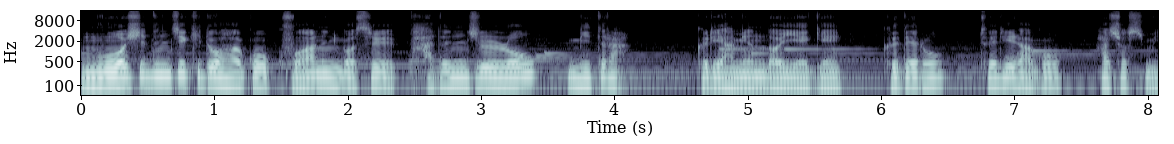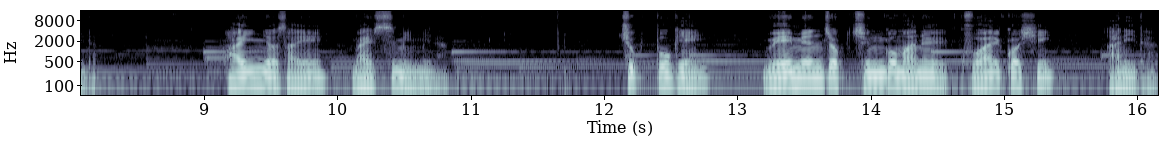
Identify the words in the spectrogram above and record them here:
무엇이든지 기도하고 구하는 것을 받은 줄로 믿으라. 그리하면 너희에게 그대로 되리라고 하셨습니다. 화인 여사의 말씀입니다. 축복의 외면적 증거만을 구할 것이 아니다.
